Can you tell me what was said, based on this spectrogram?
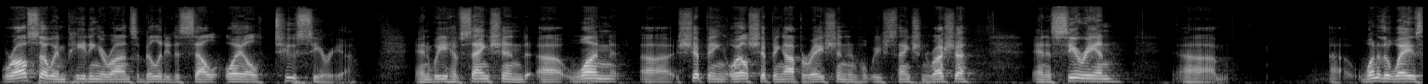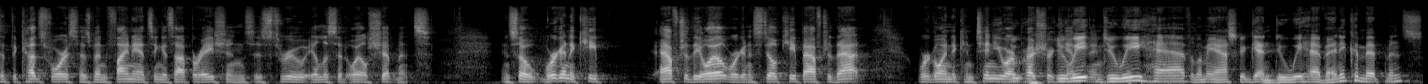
We're also impeding Iran's ability to sell oil to Syria. And we have sanctioned uh, one uh, shipping, oil shipping operation, and we've sanctioned Russia and a Syrian. Um, uh, one of the ways that the Quds Force has been financing its operations is through illicit oil shipments. And so we're going to keep after the oil, we're going to still keep after that. We're going to continue our do, pressure do campaign. We, do we have, let me ask again, do we have any commitments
